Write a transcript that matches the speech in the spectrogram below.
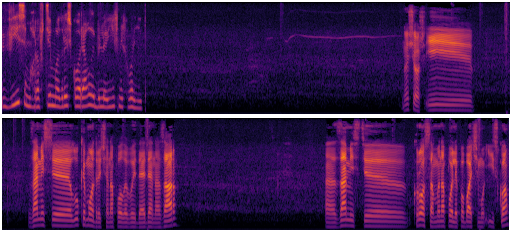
вісім гравців мадридського Реала біля їхніх воріт. Ну що ж, і замість е, Луки Модрича на поле вийде Еден Назар. Е, Замість е, Кроса ми на полі побачимо Іско.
